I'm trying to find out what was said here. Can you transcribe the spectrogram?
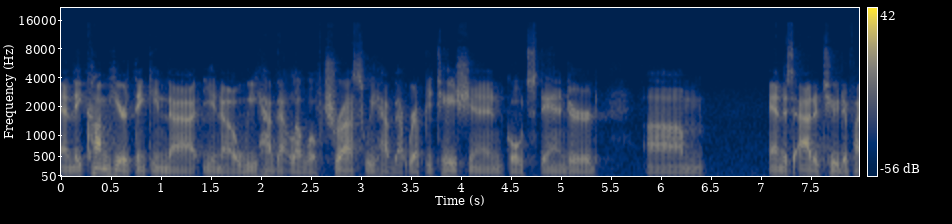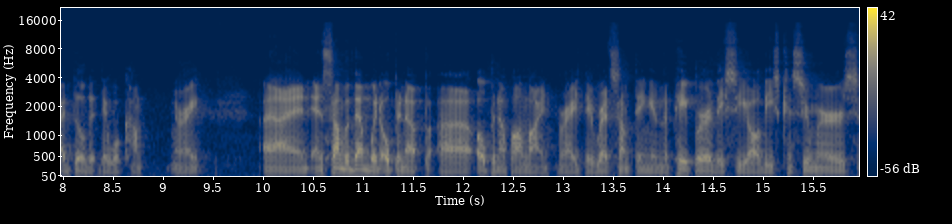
And they come here thinking that, you know, we have that level of trust, we have that reputation, gold standard, um, and this attitude, if I build it, they will come, all right? And and some of them would open up uh, open up online, right? They read something in the paper, they see all these consumers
